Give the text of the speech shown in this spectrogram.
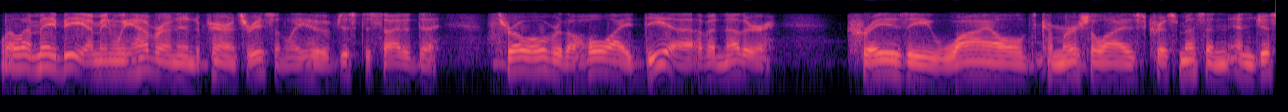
Well, that may be. I mean, we have run into parents recently who have just decided to throw over the whole idea of another crazy, wild, commercialized Christmas and and just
